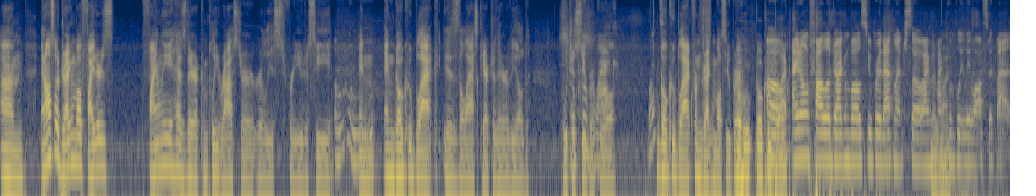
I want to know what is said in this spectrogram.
Um, and also Dragon Ball Fighters finally has their complete roster released for you to see, Ooh. and and Goku Black is the last character they revealed, which is super Black? cool. What? Goku Black from Dragon Ball Super. Goku, Goku oh, Black. I don't follow Dragon Ball Super that much, so I'm I'm completely lost with that.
